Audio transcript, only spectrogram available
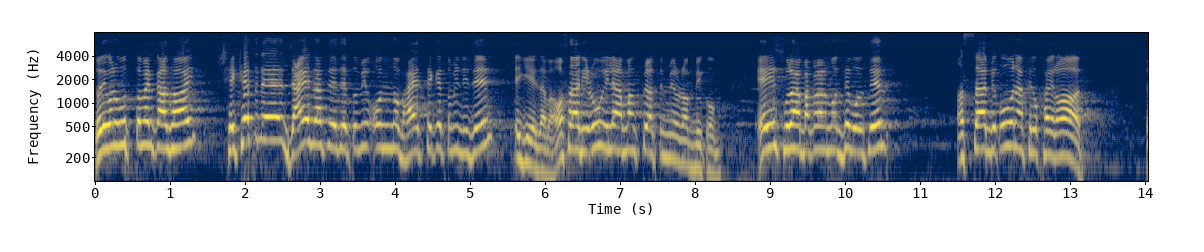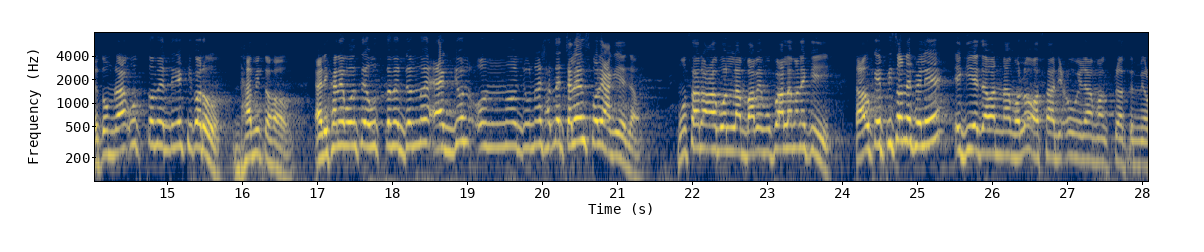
যদি কোনো উত্তমের কাজ হয়, সেক্ষেত্রে জায়েজ আছে যে তুমি অন্য ভাইয়ের থেকে তুমি নিজে এগিয়ে যাবা। অসারি অসারিউ ইলা মাগফিরাতুম মির রাব্বিকুম। এই সূরা বাকারার মধ্যে বলছেন আসাবিকুনা ফিল খায়রাত। যে তোমরা উত্তমের দিকে কি করো? ধাবিত হও। আর এখানে বলছে, উত্তমের জন্য একজন অন্য জনের সাথে চ্যালেঞ্জ করে এগিয়ে যাও। মুসারা বললাম বাবে মুফাল্লা মানে কি? কাউকে পিছনে ফেলে এগিয়ে যাওয়ার নাম হলো মির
